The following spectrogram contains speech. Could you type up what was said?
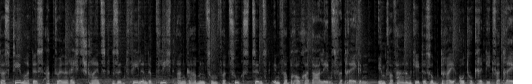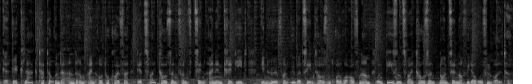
Das Thema des aktuellen Rechtsstreits sind fehlende Pflichtangaben zum Verzugszins in Verbraucherdarlehensverträgen. Im Verfahren geht es um drei Autokreditverträge. Geklagt hatte unter anderem ein Autokäufer, der 2015 einen Kredit in Höhe von über 10.000 Euro aufnahm und diesen 2019 noch widerrufen wollte.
